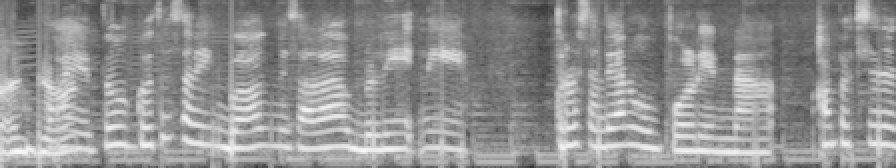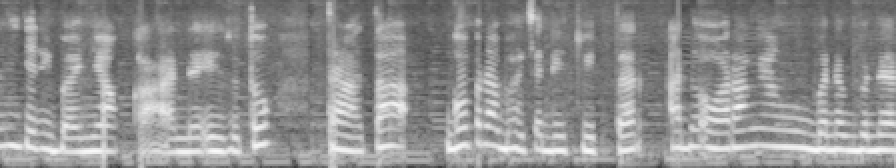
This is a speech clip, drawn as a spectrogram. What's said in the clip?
lanjut. Pokoknya itu gue tuh sering banget misalnya beli nih terus nanti kan ngumpulin nah kan pasti nanti jadi banyak kan dan itu tuh ternyata gue pernah baca di twitter ada orang yang bener-bener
